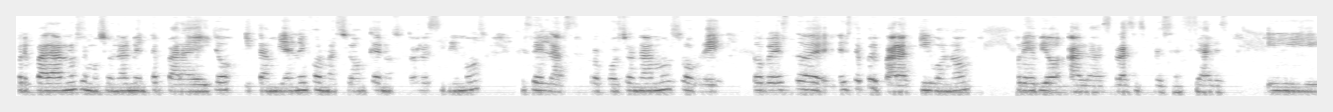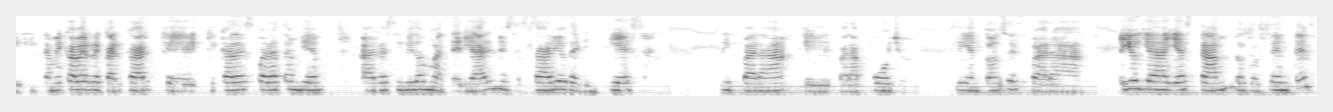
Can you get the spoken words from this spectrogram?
prepararnos emocionalmente para ello y también la información que nosotros recibimos se las proporcionamos sobre, sobre este, este preparativo, ¿no? Previo a las clases presenciales. Y, también cabe recalcar que, que, cada escuela también ha recibido material necesario de limpieza y para, eh, para apoyo. Sí, entonces para ellos ya, ya están, los docentes,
